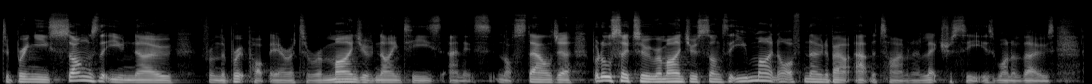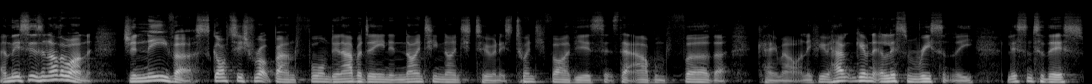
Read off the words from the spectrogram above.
to bring you songs that you know from the Britpop era to remind you of 90s and its nostalgia, but also to remind you of songs that you might not have known about at the time. And Electrasy is one of those. And this is another one Geneva, Scottish rock band formed in Aberdeen in 1992, and it's 25 years since their album Further came out. And if you haven't given it a listen recently, listen to this,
